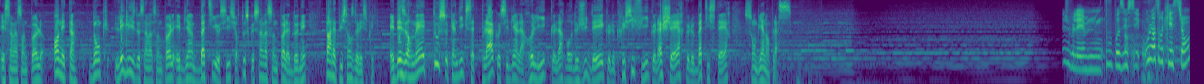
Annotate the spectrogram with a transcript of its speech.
et Saint Vincent de Paul en est un. Donc l'église de Saint Vincent de Paul est bien bâtie aussi sur tout ce que Saint Vincent de Paul a donné par la puissance de l'Esprit. Et désormais, tout ce qu'indique cette plaque, aussi bien la relique que l'arbre de Judée, que le crucifix, que la chair, que le baptistère, sont bien en place. Je voulais hum, vous poser aussi une autre question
